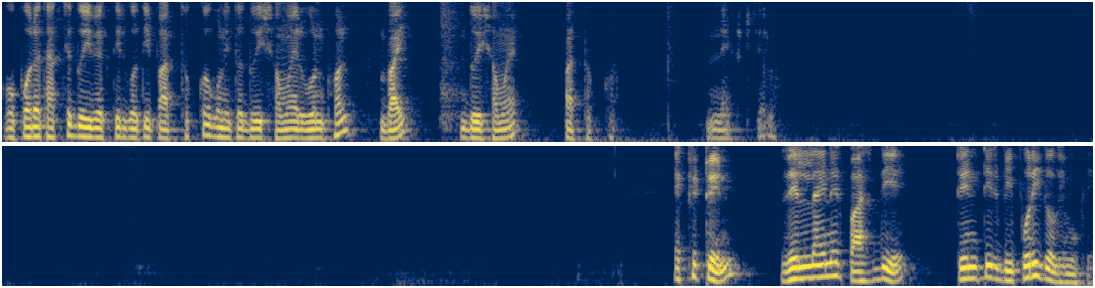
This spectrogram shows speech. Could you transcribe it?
ওপরে থাকছে দুই ব্যক্তির গতি পার্থক্য গুণিত দুই সময়ের গুণফল বাই দুই সময়ের পার্থক্য। নেক্সট চলো। একটি ট্রেন রেল লাইনের পাশ দিয়ে ট্রেনটির বিপরীত অভিমুখে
